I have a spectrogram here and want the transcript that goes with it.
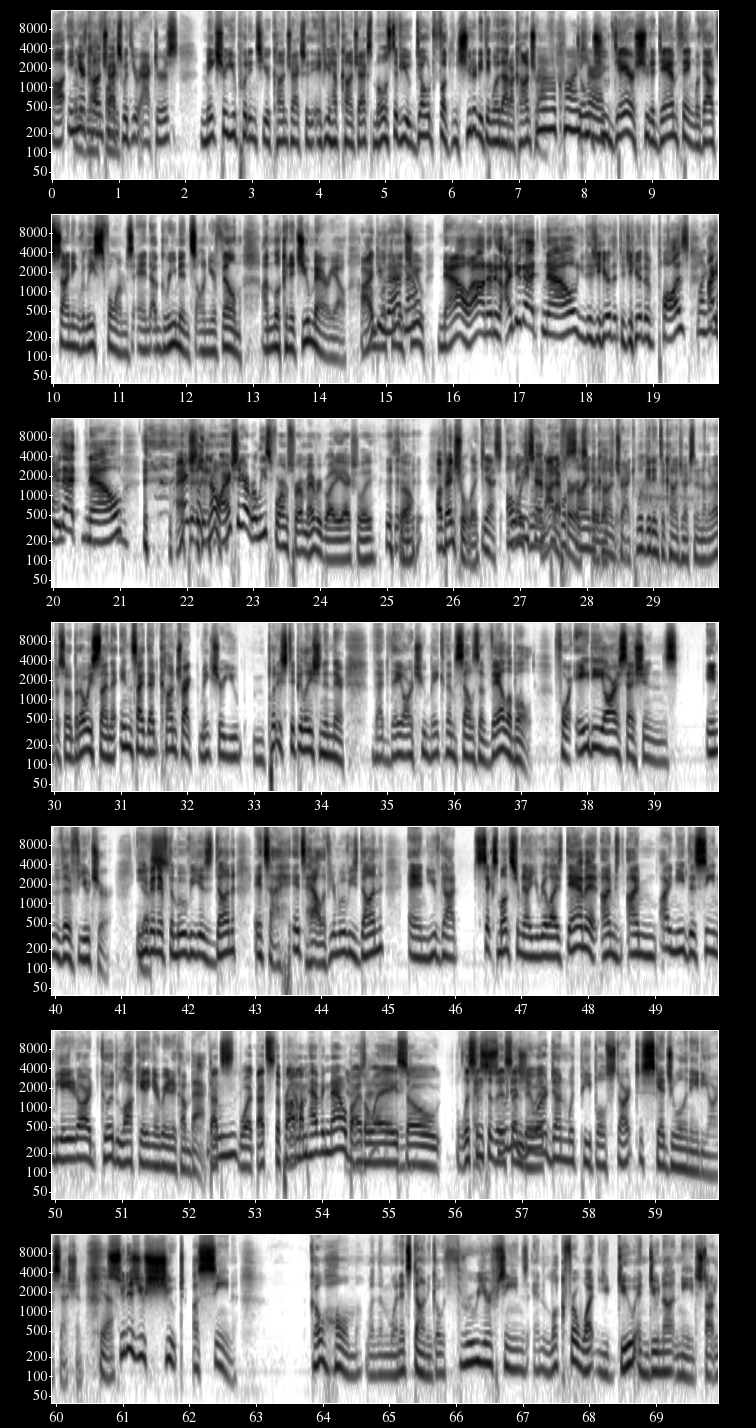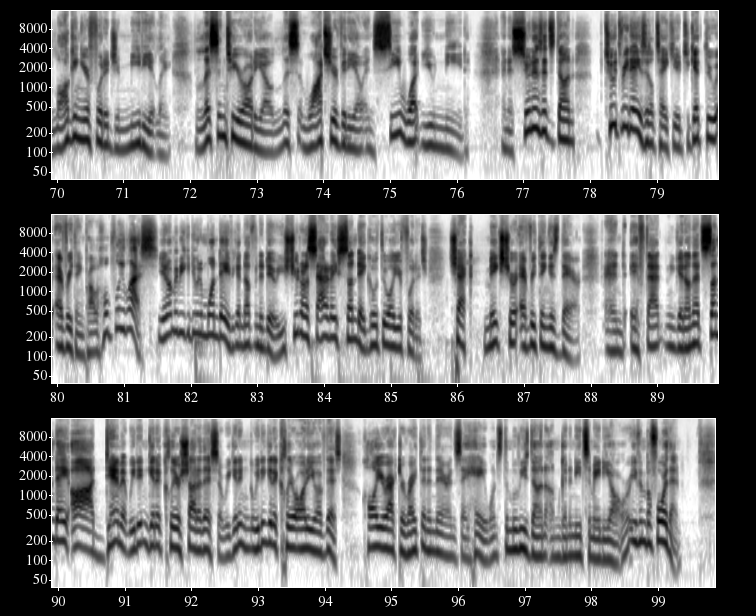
Uh, in It your contracts with your actors, make sure you put into your contracts with if you have contracts. Most of you don't fucking shoot anything without a contract. Have a contract. Don't you dare shoot a damn thing without signing release forms and agreements on your film. I'm looking at you, Mario. I I'm do looking that at now? you now. Oh, no, no, I do that now. Did you hear that? Did you hear the pause? Well, I do that now. I actually no, I actually got release forms from everybody actually. So eventually, Yes, always Eventually. have Not at people first, sign a but eventually. contract. We'll get into contracts in another another episode, but always sign that inside that contract. Make sure you put a stipulation in there that they are to make themselves available for ADR sessions in the future. Even Yes. if the movie is done, it's a it's hell. If your movie's done and you've got six months from now you realize, damn it, I'm I'm I need this scene to be aided R. Good luck getting everybody to come back. That's mm-hmm. what that's the problem Yep. I'm having now, by exactly. the way. So listen as to this soon and as do you are done with people, start to schedule an ADR session. Yeah. As soon as you shoot a scene, go home when them when it's done. Go through your scenes and look for what you do and do not need. Start logging your footage immediately. Listen to your audio. Listen, watch your video, and see what you need. And as soon as it's done. Two, three days it'll take you to get through everything, probably. Hopefully less. You know, maybe you can do it in one day if you got nothing to do. You shoot on a Saturday, Sunday, go through all your footage. Check, make sure everything is there. And if that you get on that Sunday, ah, damn it, we didn't get a clear shot of this, or we getting we didn't get a clear audio of this. Call your actor right then and there and say, hey, once the movie's done, I'm gonna need some ADR, or even before then.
